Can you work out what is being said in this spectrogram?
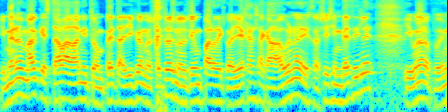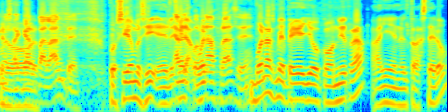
Y menos mal que estaba Dani Trompeta allí con nosotros, nos dio un par de collejas a cada uno y dijo, sois imbéciles, y bueno, lo pudimos Pero- sacar para adelante. Pues sí, hombre, sí. eh, frase, ¿eh? Buenas me pegué yo con Irra, ahí en el trastero,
